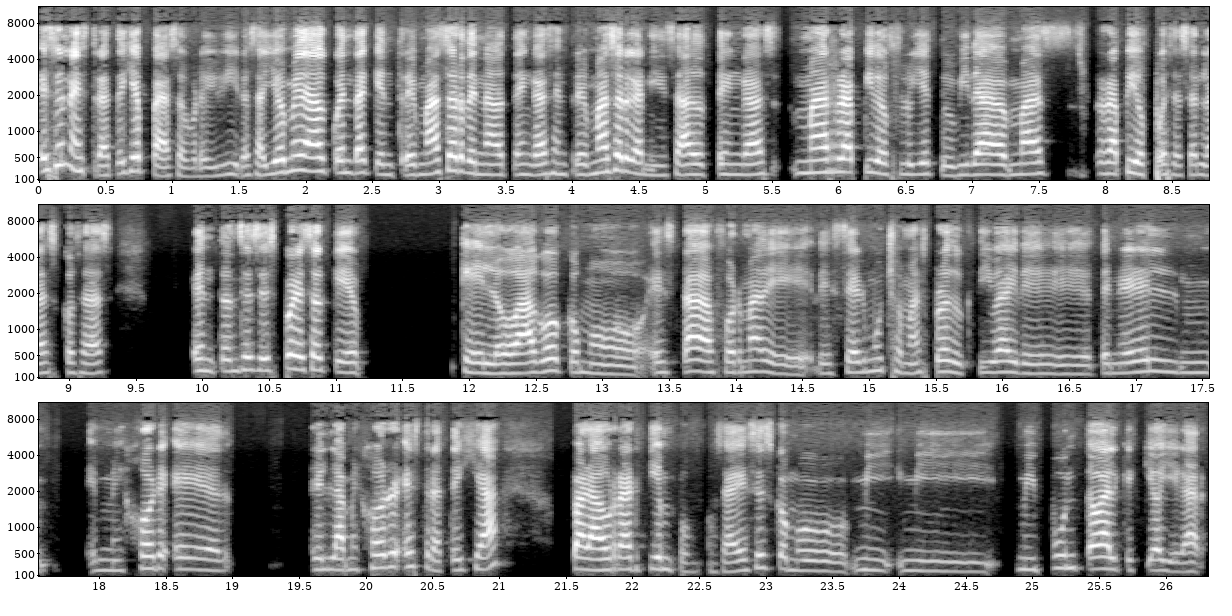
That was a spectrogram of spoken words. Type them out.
es una estrategia para sobrevivir. O sea, yo me he dado cuenta que entre más ordenado tengas, entre más organizado tengas, más rápido fluye tu vida, más rápido puedes hacer las cosas. Entonces es por eso que, que lo hago como esta forma de, de, ser mucho más productiva y de tener el, mejor, eh, la mejor estrategia para ahorrar tiempo. O sea, ese es como mi, mi, mi punto al que quiero llegar.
